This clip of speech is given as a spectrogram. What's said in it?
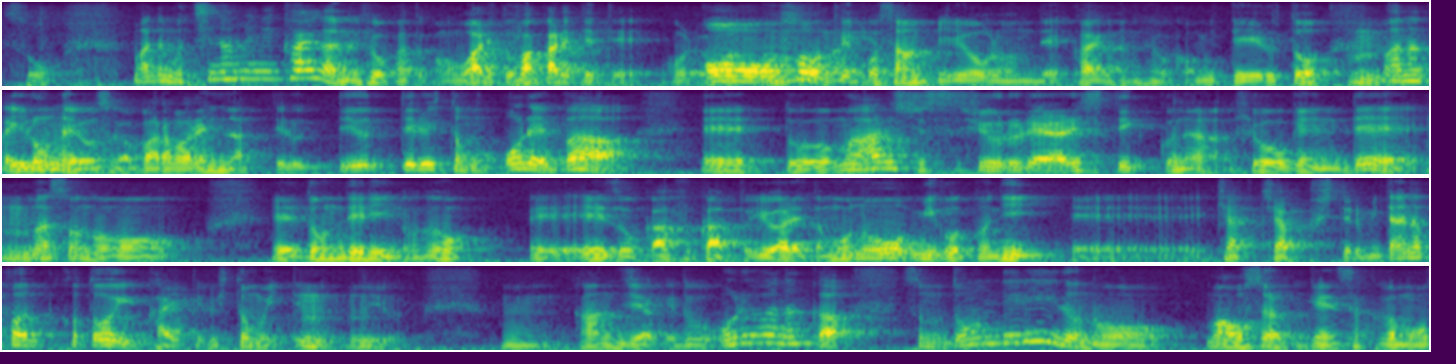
そう。まあでもちなみに海外の評価とかも割と分かれててこれは、うん。そう結構賛否両論で海外の評価を見ていると、うん。まあなんかいろんな要素がバラバラになってるって言ってる人もおれば、えーっとまあ、ある種シュールレアリスティックな表現で、うん。まあそのえードン・デリーノの、えー映像化不可と言われたものを見事に、えーキャッチアップしてるみたいなことを書いてる人もいてるっていう。うん感じやけど俺はなんかそのドン・デリードの、まあ、おそらく原作が持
